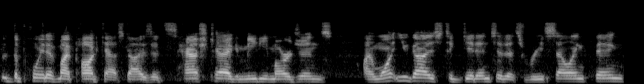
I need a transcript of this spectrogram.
the point of my podcast, guys. It's hashtag meaty margins. I want you guys to get into this reselling thing,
